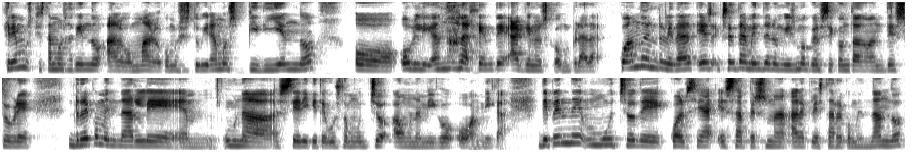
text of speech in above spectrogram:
creemos que estamos haciendo algo malo, como si estuviéramos pidiendo o obligando a la gente a que nos comprara. Cuando en realidad es exactamente lo mismo que os he contado antes sobre recomendarle em, una serie que te gusta mucho a un amigo o amiga. Depende mucho de cuál sea esa persona a la que le estás recomendando.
